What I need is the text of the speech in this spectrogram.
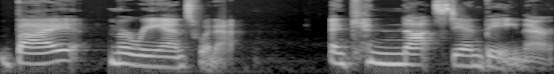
by Marie Antoinette. and cannot stand being there.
